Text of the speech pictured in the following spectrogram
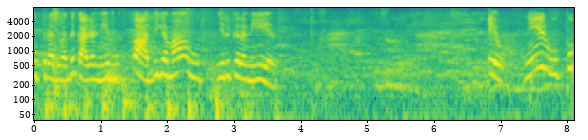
ஊற்றுறது வந்து கடல் நீர். உப்பு அதிகமாக இருக்கிற நீர். நீர் உப்பு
